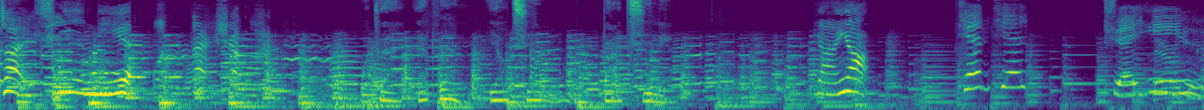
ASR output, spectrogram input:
在悉尼，我在上海，我在 FM 幺七五五八七零。洋洋，天天学英语。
